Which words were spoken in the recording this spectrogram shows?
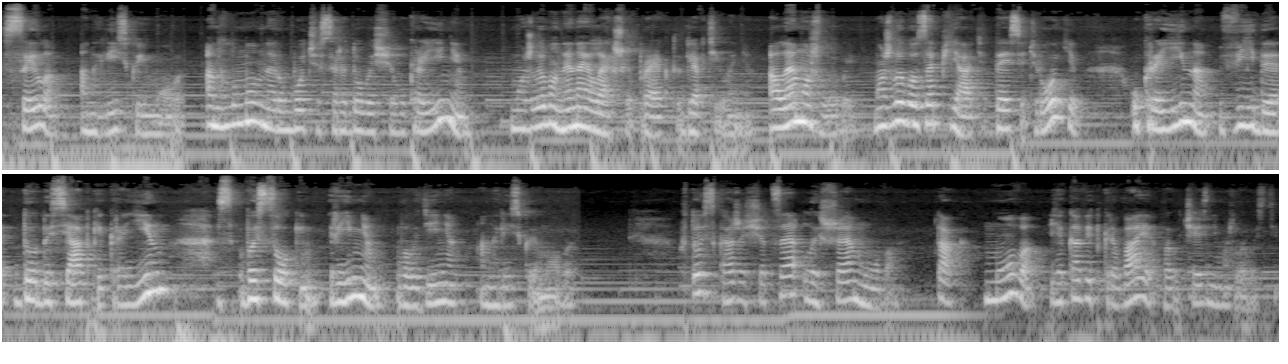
сила англійської мови. Англомовне робоче середовище в Україні можливо не найлегший проект для втілення, але можливий. Можливо, за 5-10 років Україна війде до десятки країн з високим рівнем володіння англійської мови. Хтось скаже, що це лише мова. Так, мова, яка відкриває величезні можливості.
